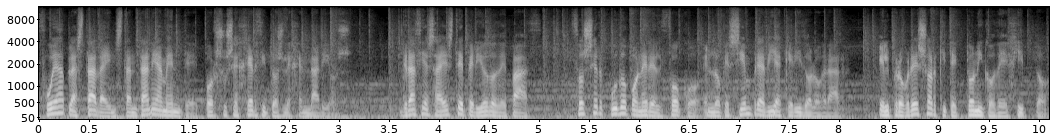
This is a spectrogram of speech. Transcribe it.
fue aplastada instantáneamente por sus ejércitos legendarios. Gracias a este periodo de paz, Zoser pudo poner el foco en lo que siempre había querido lograr, el progreso arquitectónico de Egipto.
